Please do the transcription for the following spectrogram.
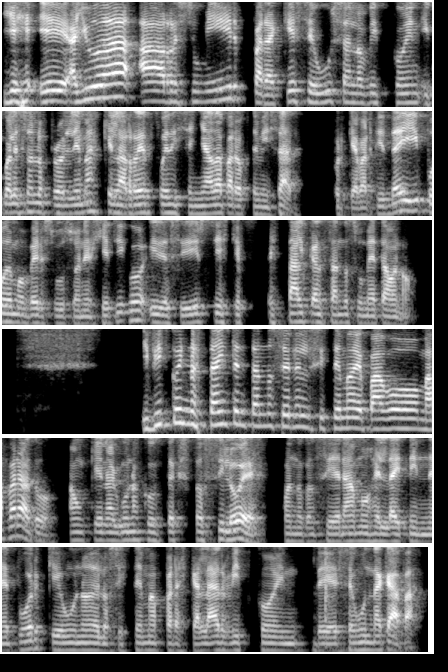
Y eh, ayuda a resumir para qué se usan los Bitcoin y cuáles son los problemas que la red fue diseñada para optimizar, porque a partir de ahí podemos ver su uso energético y decidir si es que está alcanzando su meta o no. Y Bitcoin no está intentando ser el sistema de pago más barato, aunque en algunos contextos sí lo es, cuando consideramos el Lightning Network, que es uno de los sistemas para escalar Bitcoin de segunda capa.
